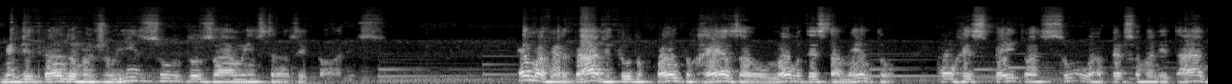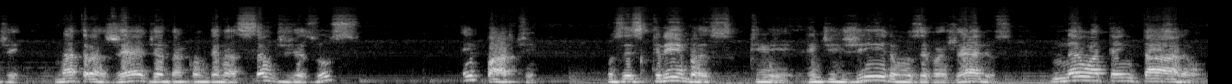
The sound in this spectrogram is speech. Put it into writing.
meditando no juízo dos homens transitórios. É uma verdade tudo quanto reza o Novo Testamento com respeito à sua personalidade na tragédia da condenação de Jesus? Em parte, os escribas que redigiram os evangelhos não atentaram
